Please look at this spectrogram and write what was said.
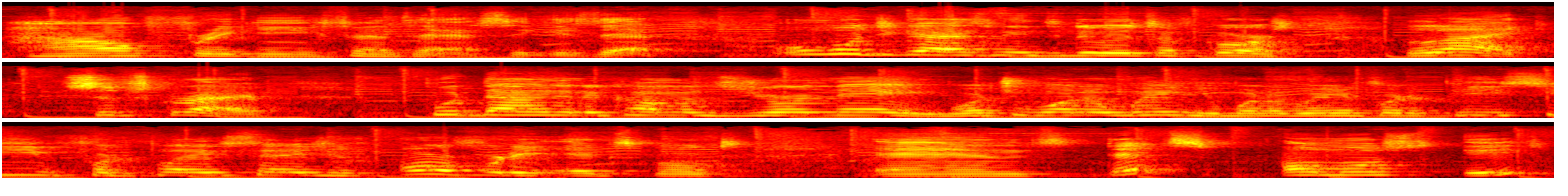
How freaking fantastic is that? All you guys need to do is, of course, like, subscribe, put down in the comments your name, what you want to win. You want to win for the PC, for the PlayStation, or for the Xbox. And that's almost it.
